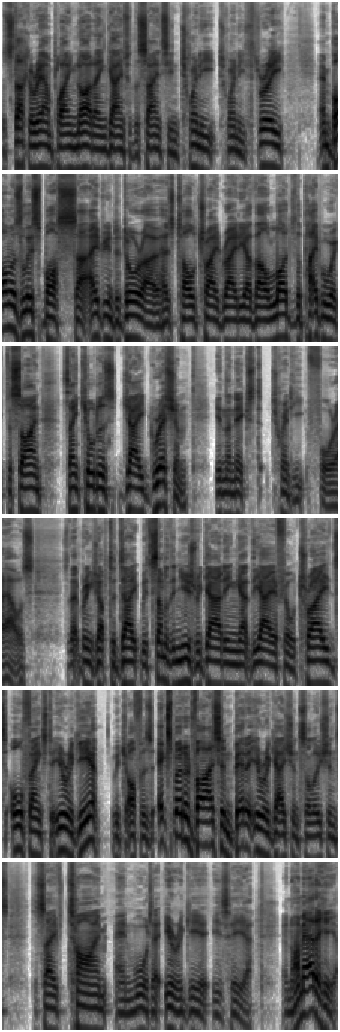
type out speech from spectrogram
but stuck around playing 19 games for the Saints in 2023. And Bombers list boss uh, Adrian Dodoro has told Trade Radio they'll lodge the paperwork to sign St Kilda's Jade Gresham in the next 24 hours. So that brings you up to date with some of the news regarding uh, the AFL trades, all thanks to Irrigear, which offers expert advice and better irrigation solutions to save time and water. Irrigear is here. And I'm out of here.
